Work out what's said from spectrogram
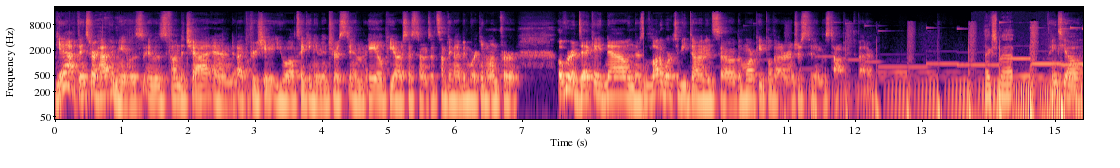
Yeah, thanks for having me. It was it was fun to chat, and I appreciate you all taking an interest in ALPR systems. It's something I've been working on for over a decade now, and there's a lot of work to be done. And so, the more people that are interested in this topic, the better. Thanks, Matt. Thanks, y'all.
